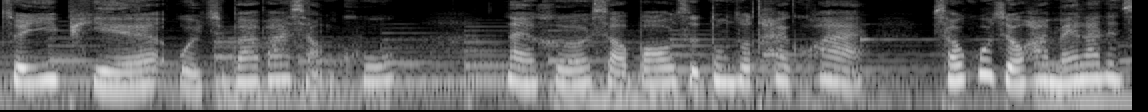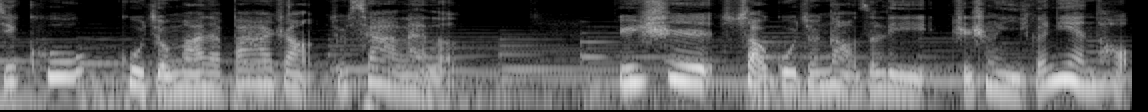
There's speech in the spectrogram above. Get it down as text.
嘴一撇，委屈巴巴想哭，奈何小包子动作太快，小顾九还没来得及哭，顾九妈的巴掌就下来了。于是小顾九脑子里只剩一个念头：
